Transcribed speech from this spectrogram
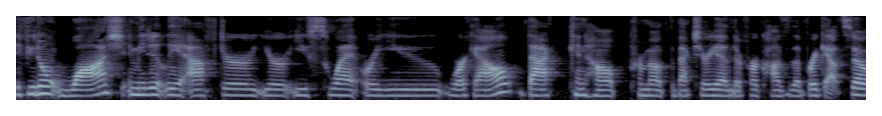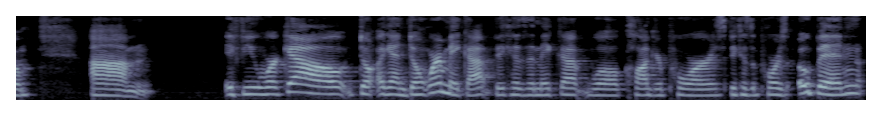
if you don't wash immediately after you you sweat or you work out, that can help promote the bacteria and therefore cause the breakout. So um, if you work out, don't again, don't wear makeup because the makeup will clog your pores because the pores open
